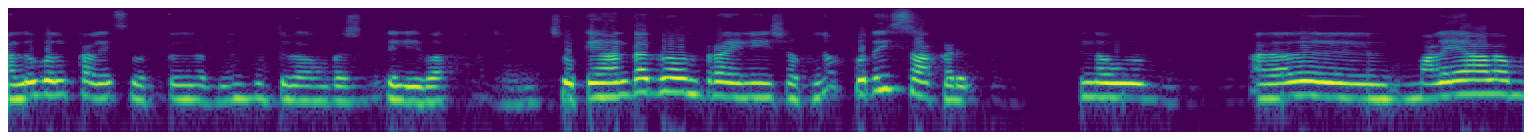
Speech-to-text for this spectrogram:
அலுவல் கலை சொற்கள் அப்படின்னு கொடுத்துருவாங்க தெளிவா. ஸோ ஓகே அண்டர் கிரவுண்ட் ட்ரைனேஜ் அப்படின்னா புதை சாக்கடை. இந்த அதாவது மலையாளம்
